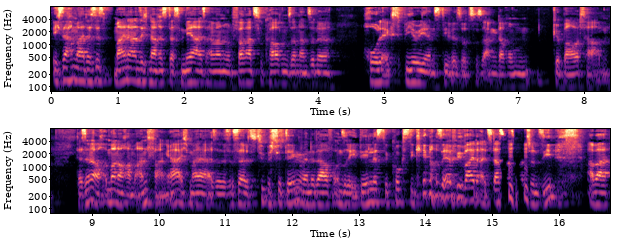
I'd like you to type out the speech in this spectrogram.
ich sag mal, das ist meiner Ansicht nach ist das mehr als einfach nur ein Fahrrad zu kaufen, sondern so eine Whole Experience, die wir sozusagen darum gebaut haben. Da sind wir auch immer noch am Anfang, ja. Ich meine, also das ist ja das typische Ding, wenn du da auf unsere Ideenliste guckst, die geht noch sehr viel weiter als das, was man schon sieht. Aber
